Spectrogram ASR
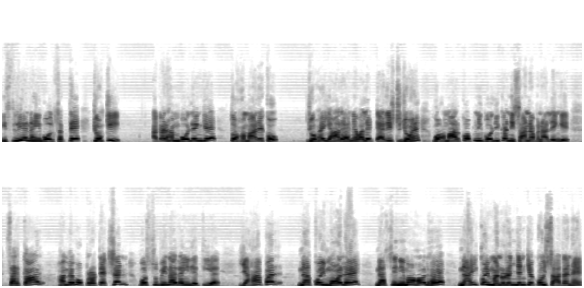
इसलिए नहीं बोल सकते क्योंकि अगर हम बोलेंगे तो हमारे को जो है यहाँ रहने वाले टेररिस्ट जो हैं, वो हमारे को अपनी गोली का निशाना बना लेंगे। सरकार हमें वो प्रोटेक्शन, वो सुविधा नहीं देती है। यहाँ पर ना कोई मॉल है, ना सिनेमा हॉल है, ना ही कोई मनोरंजन के कोई साधन है।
